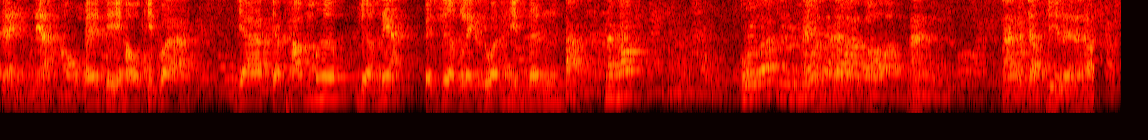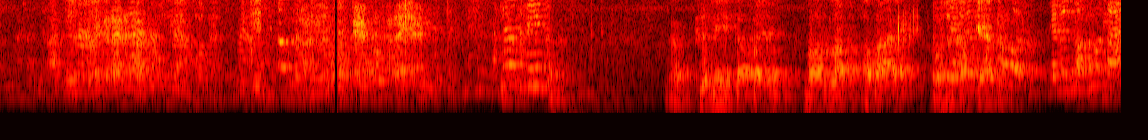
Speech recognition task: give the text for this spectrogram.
แก้อย่างเนี้ยเขาในที่เขาคิดว่า อยากจะทำเพิ่มเรื่องเนี้ยเป็นเรื่องเร่งด่วนทีหนึ่งนะครับ คนละหนึ่งเมส่วตนรนะเสร็จครัแล้บวก็นั่งนั่งประจำที่เลยนะครับอาจจะไปก็ได้นะครับคืนนี้ก็ไปนอนรับสบายแล้วหัวเรื่องของแก้วอย่าลืมสองพูดนะ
